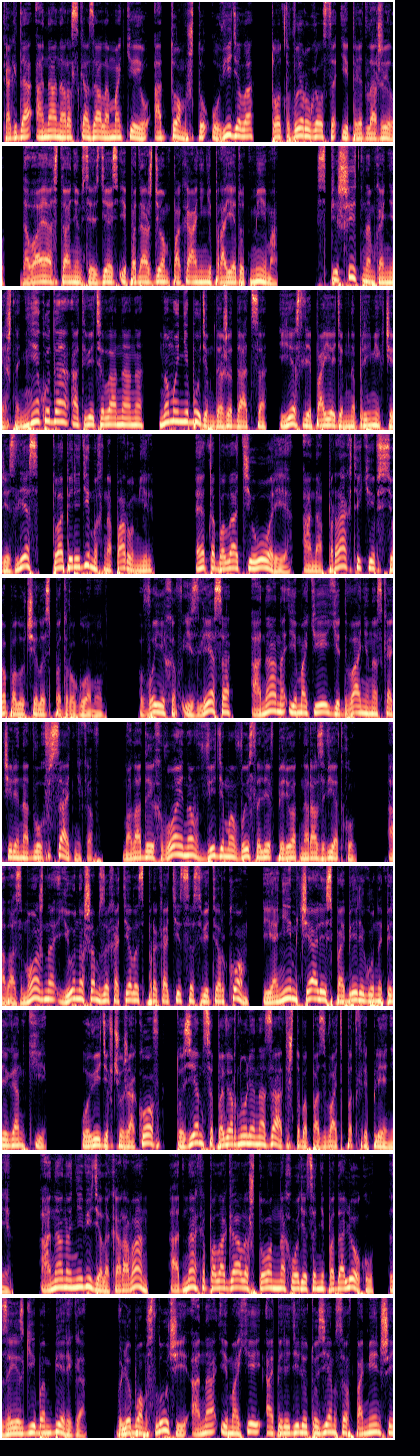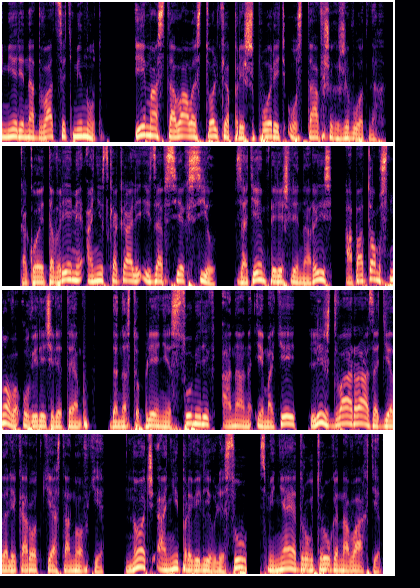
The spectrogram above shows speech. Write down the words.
Когда Анана рассказала Макею о том, что увидела, тот выругался и предложил «Давай останемся здесь и подождем, пока они не проедут мимо». «Спешить нам, конечно, некуда», – ответила Анана, «но мы не будем дожидаться. Если поедем напрямик через лес, то опередим их на пару миль». Это была теория, а на практике все получилось по-другому. Выехав из леса, Анана и Макей едва не наскочили на двух всадников. Молодых воинов, видимо, выслали вперед на разведку. А возможно, юношам захотелось прокатиться с ветерком, и они мчались по берегу на перегонки. Увидев чужаков, туземцы повернули назад, чтобы позвать подкрепление. Анана не видела караван, однако полагала, что он находится неподалеку, за изгибом берега. В любом случае, она и Махей опередили туземцев по меньшей мере на 20 минут. Им оставалось только пришпорить уставших животных. Какое-то время они скакали изо всех сил, Затем перешли на рысь, а потом снова увеличили темп. До наступления сумерек Анана и Макей лишь два раза делали короткие остановки. Ночь они провели в лесу, сменяя друг друга на вахте.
